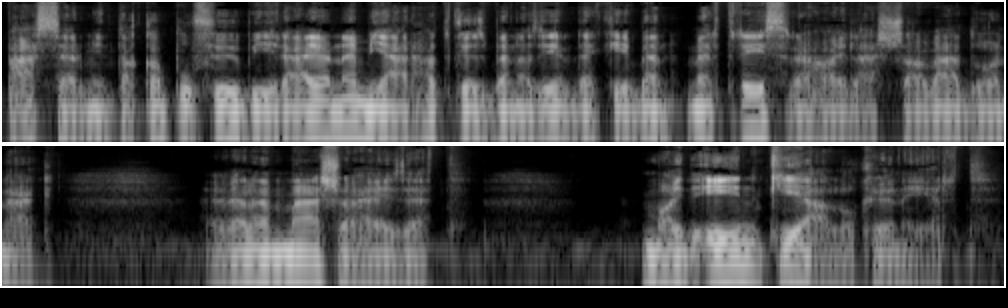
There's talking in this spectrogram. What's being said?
Pászer, mint a kapu főbírája, nem járhat közben az érdekében, mert részrehajlással vádolnák. Velem más a helyzet. Majd én kiállok önért.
